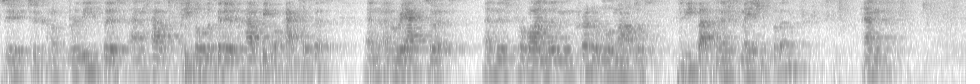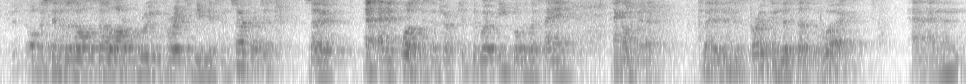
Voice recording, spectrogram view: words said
to, to kind of release this and have people look at it and have people access it and, and react to it. And this provided an incredible amount of feedback and information for them. And obviously there was also a lot of room for it to be misinterpreted. So, and, and it was misinterpreted. There were people who were saying, hang on a minute, this is broken, this doesn't work. And, and,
